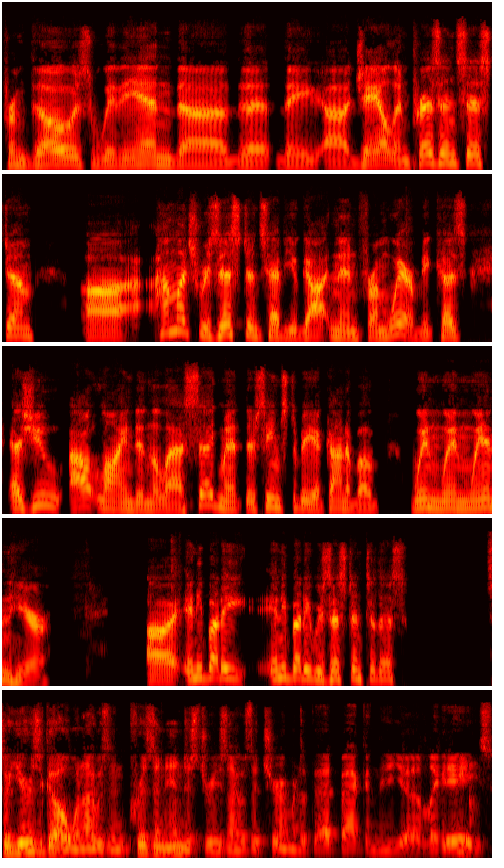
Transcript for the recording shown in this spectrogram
from those within the the the uh, jail and prison system. Uh, how much resistance have you gotten, and from where? Because as you outlined in the last segment, there seems to be a kind of a win-win-win here. Uh, anybody anybody resistant to this? So years ago, when I was in prison industries, I was the chairman of that back in the uh, late '80s.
